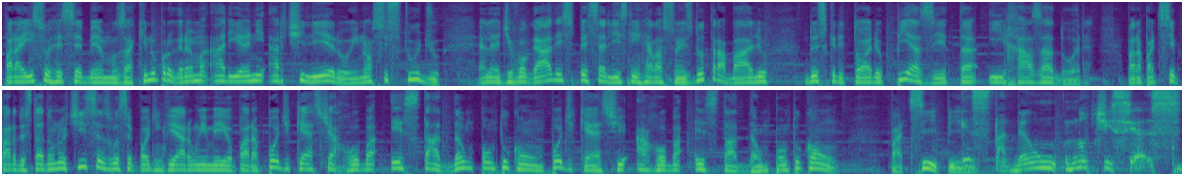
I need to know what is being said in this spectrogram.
Para isso, recebemos aqui no programa Ariane Artilheiro, em nosso estúdio. Ela é advogada e especialista em relações do trabalho do escritório Piazeta e Rasador. Para participar do Estadão Notícias, você pode enviar um e-mail para podcast@estadão.com, podcast@estadão.com. Participe. Estadão Notícias.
